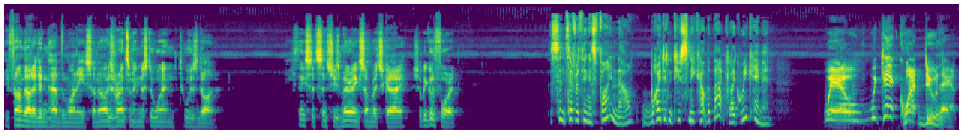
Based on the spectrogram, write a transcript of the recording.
He found out I didn't have the money, so now he's ransoming Mr. Wen to his daughter. He thinks that since she's marrying some rich guy, she'll be good for it. Since everything is fine now, why didn't you sneak out the back like we came in? Well, we can't quite do that.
